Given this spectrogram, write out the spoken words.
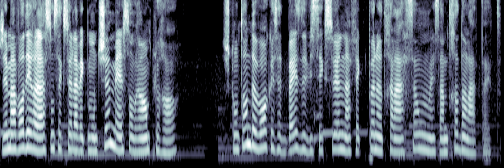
J'aime avoir des relations sexuelles avec mon chum, mais elles sont vraiment plus rares. Je suis contente de voir que cette baisse de vie sexuelle n'affecte pas notre relation, mais ça me trotte dans la tête.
